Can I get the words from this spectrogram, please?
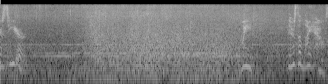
Is here? Wait, there's the lighthouse.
